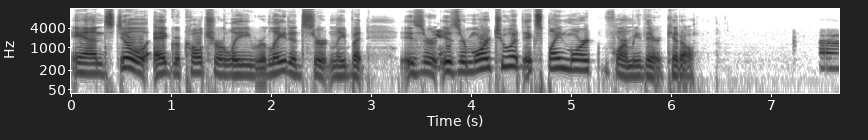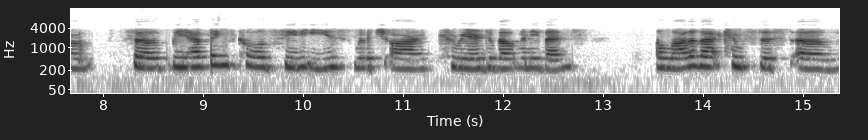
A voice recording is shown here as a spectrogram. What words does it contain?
and still agriculturally related certainly, but is there is there more to it? Explain more for me there, kiddo. Um, so we have things called CDEs, which are career development events. A lot of that consists of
